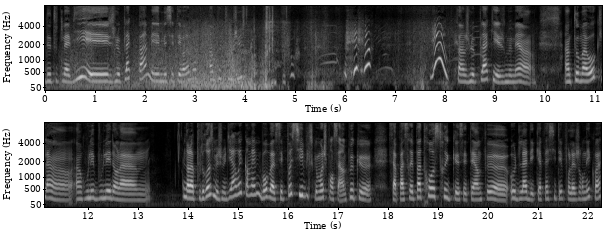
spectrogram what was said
de toute ma vie et je le plaque pas, mais, mais c'était vraiment un peu tout juste. Enfin, je le plaque et je me mets un, un tomahawk, là, un, roulé-boulé dans la, dans la poudreuse, mais je me dis, ah ouais, quand même, bon, bah, c'est possible, parce que moi, je pensais un peu que ça passerait pas trop, ce truc, que c'était un peu euh, au-delà des capacités pour la journée, quoi.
